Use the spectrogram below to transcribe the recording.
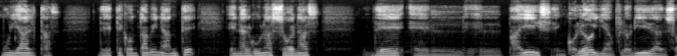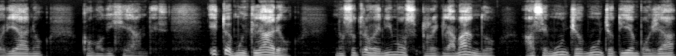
muy altas de este contaminante en algunas zonas del el país, en Colonia, en Florida, en Soriano, como dije antes. Esto es muy claro. Nosotros venimos reclamando hace mucho, mucho tiempo ya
